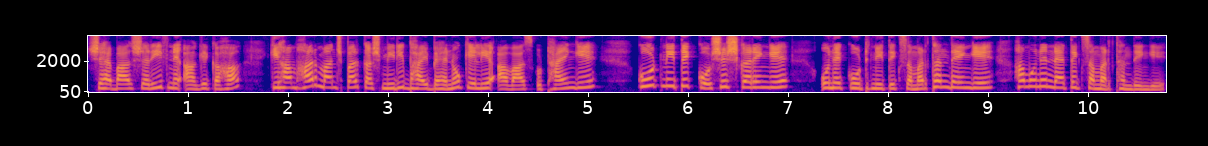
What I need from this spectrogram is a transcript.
शहबाज शरीफ ने आगे कहा कि हम हर मंच पर कश्मीरी भाई बहनों के लिए आवाज़ उठाएँगे, कूटनीतिक कोशिश करेंगे उन्हें कूटनीतिक समर्थन देंगे, हम उन्हें नैतिक समर्थन देंगे।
